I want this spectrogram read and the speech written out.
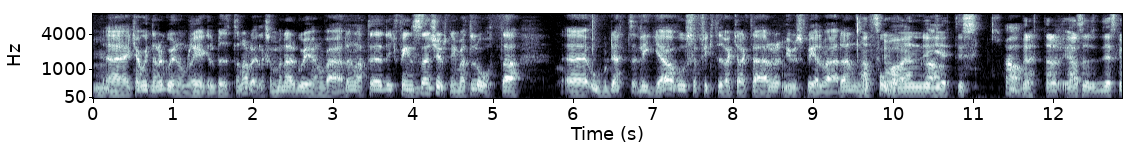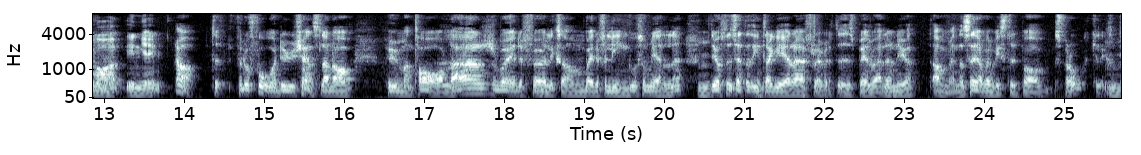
Eh, kanske inte när du går igenom regelbitarna av det, liksom, men när du går igenom världen. Att det, det finns en tjusning med att låta eh, ordet ligga hos fiktiva karaktärer ur spelvärlden. Att det ska vara en ja. diegetisk Ja. berättare. Alltså det ska vara in-game. Ja, typ. För då får du känslan av hur man talar, vad är det för, liksom, vad är det för lingo som gäller. Det är också ett sätt att interagera för övrigt i spelvärlden, är ju att använda sig av en viss typ av språk. Liksom.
